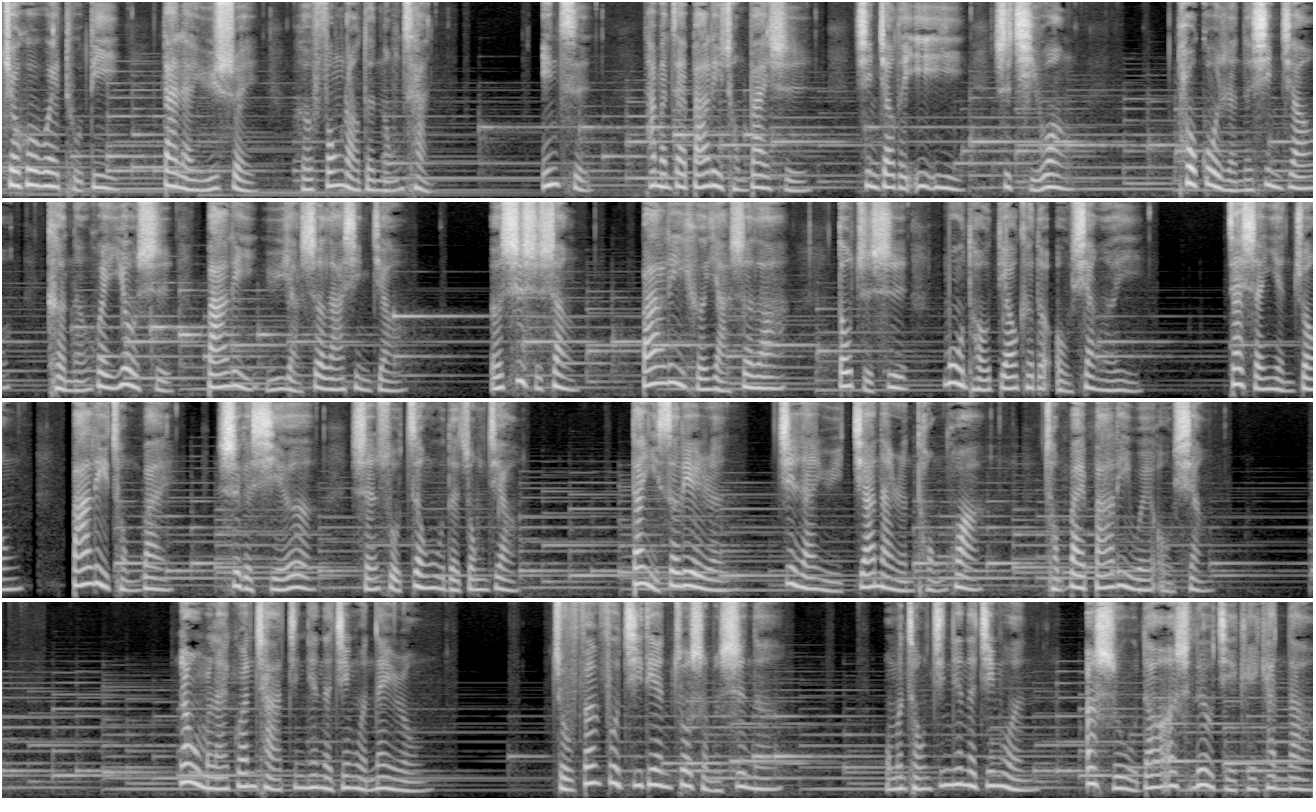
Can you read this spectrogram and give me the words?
就会为土地带来雨水和丰饶的农产。因此，他们在巴力崇拜时，性交的意义是期望透过人的性交，可能会诱使巴力与亚瑟拉性交，而事实上，巴力和亚瑟拉都只是木头雕刻的偶像而已。在神眼中，巴力崇拜是个邪恶、神所憎恶的宗教，但以色列人竟然与迦南人同化，崇拜巴力为偶像。让我们来观察今天的经文内容。主吩咐基甸做什么事呢？我们从今天的经文二十五到二十六节可以看到，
